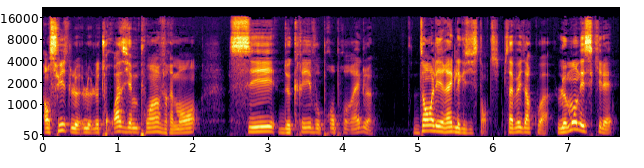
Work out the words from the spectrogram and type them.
Ensuite, le, troisième point, vraiment, c'est de créer vos propres règles dans les règles existantes. Ça veut dire quoi? Le monde est ce qu'il est.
